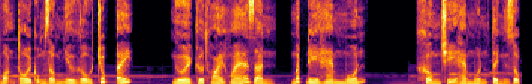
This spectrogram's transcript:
bọn tôi cũng giống như gấu trúc ấy, người cứ thoái hóa dần, mất đi ham muốn. Không chỉ ham muốn tình dục,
